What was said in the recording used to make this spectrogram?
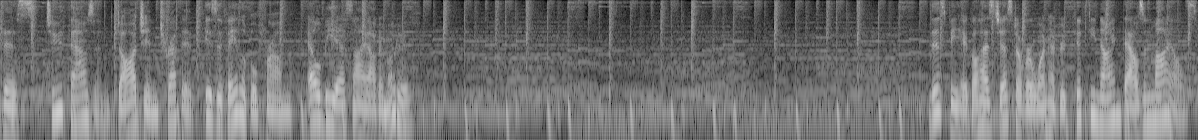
This 2000 Dodge Intrepid is available from LBSI Automotive. This vehicle has just over 159,000 miles.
